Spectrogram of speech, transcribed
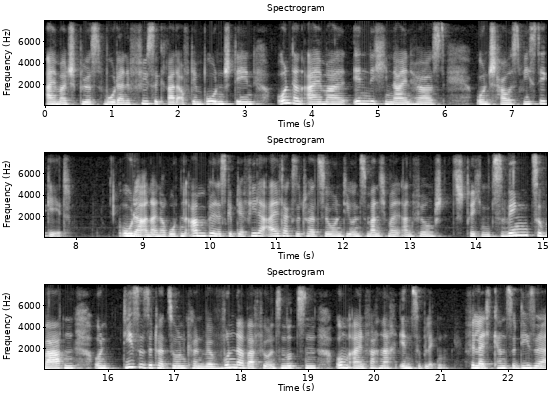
einmal spürst, wo deine Füße gerade auf dem Boden stehen und dann einmal in dich hineinhörst und schaust, wie es dir geht. Oder an einer roten Ampel. Es gibt ja viele Alltagssituationen, die uns manchmal in Anführungsstrichen zwingen zu warten. Und diese Situation können wir wunderbar für uns nutzen, um einfach nach innen zu blicken. Vielleicht kannst du diese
